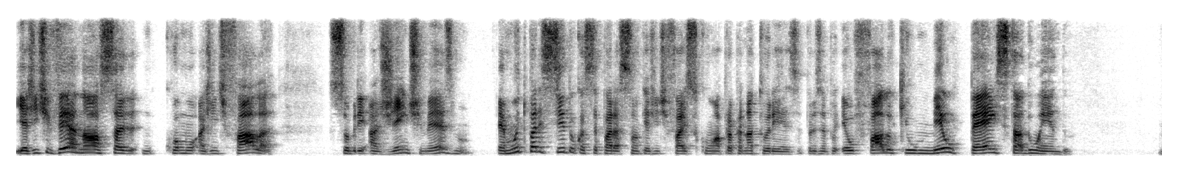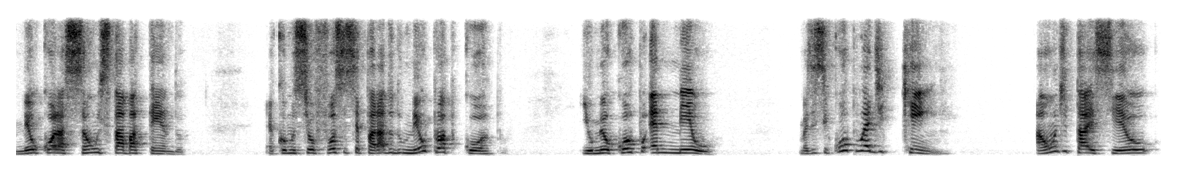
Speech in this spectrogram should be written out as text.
E a gente vê a nossa, como a gente fala sobre a gente mesmo, é muito parecido com a separação que a gente faz com a própria natureza. Por exemplo, eu falo que o meu pé está doendo, meu coração está batendo. É como se eu fosse separado do meu próprio corpo. E o meu corpo é meu. Mas esse corpo é de quem? aonde está esse eu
